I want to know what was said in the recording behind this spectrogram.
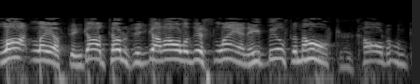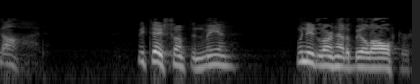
Lot left and God told him, said you got all of this land, he built an altar called on God. Let me tell you something, men. We need to learn how to build altars.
